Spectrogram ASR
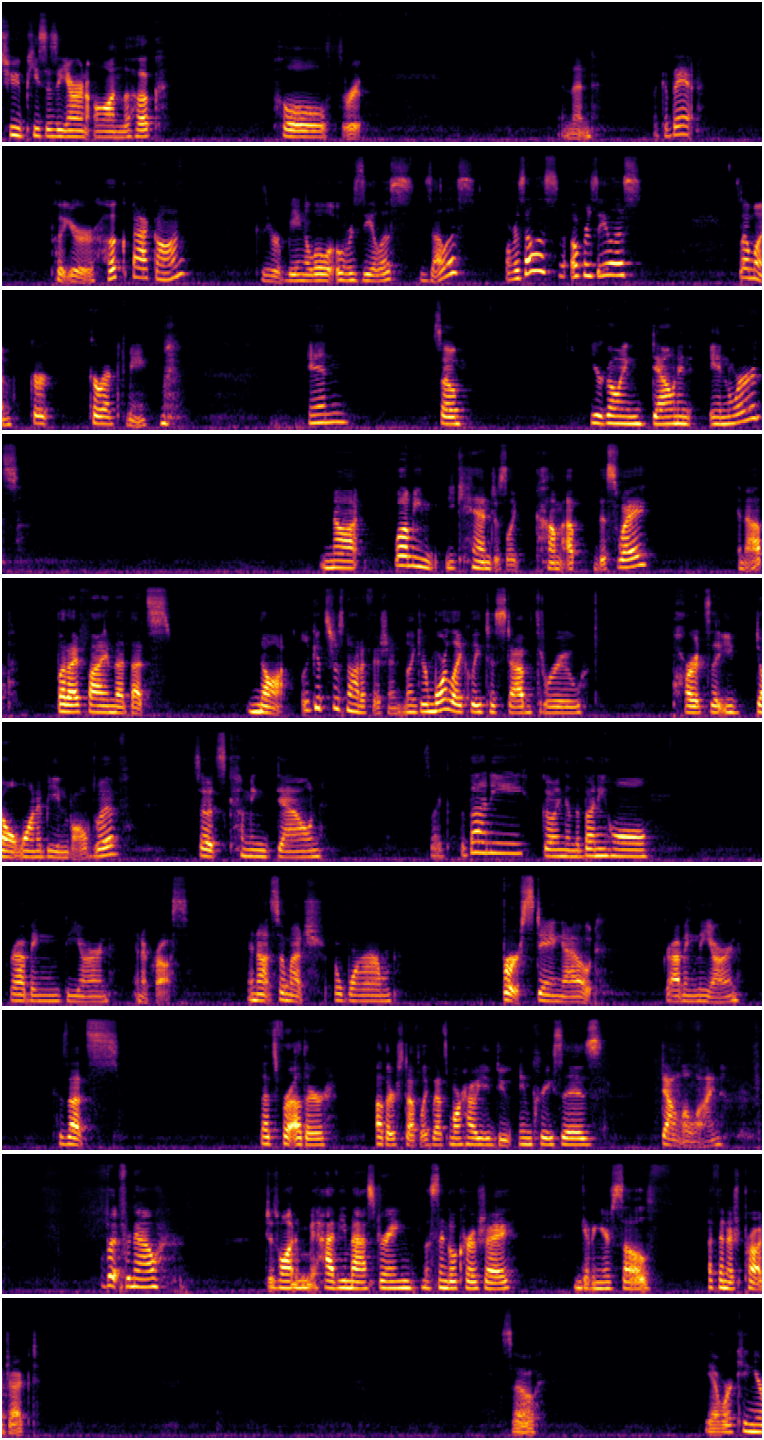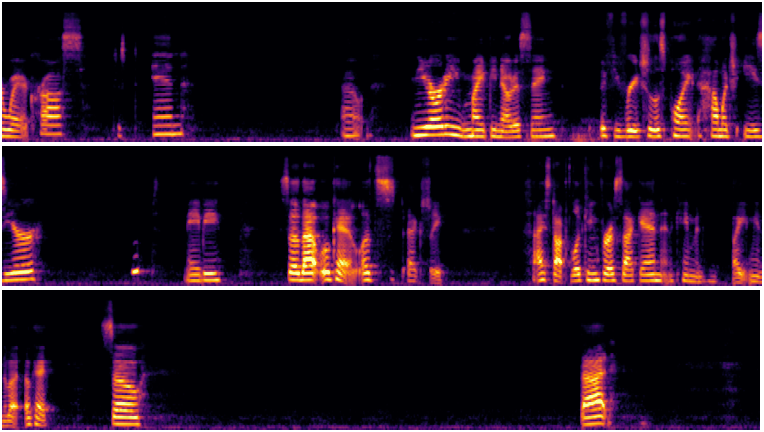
two pieces of yarn on the hook, pull through. And then look at that. Put your hook back on because you were being a little overzealous. Zealous? Overzealous? Overzealous? Someone cor correct me. In. So you're going down and inwards not, well, I mean, you can just like come up this way and up, but I find that that's not, like, it's just not efficient. Like, you're more likely to stab through parts that you don't want to be involved with. So it's coming down. It's like the bunny, going in the bunny hole, grabbing the yarn and across. And not so much a worm bursting out, grabbing the yarn. Because that's that's for other other stuff. Like that's more how you do increases down the line. But for now, just want to have you mastering the single crochet getting yourself a finished project. So yeah, working your way across, just in, out. And you already might be noticing, if you've reached this point, how much easier oops, maybe. So that, okay, let's actually, I stopped looking for a second and came and bite me in the butt. Okay, so that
